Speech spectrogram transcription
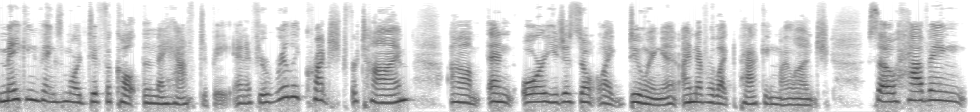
making things more difficult than they have to be. And if you're really crunched for time um, and or you just don't like doing it i never liked packing my lunch. So having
